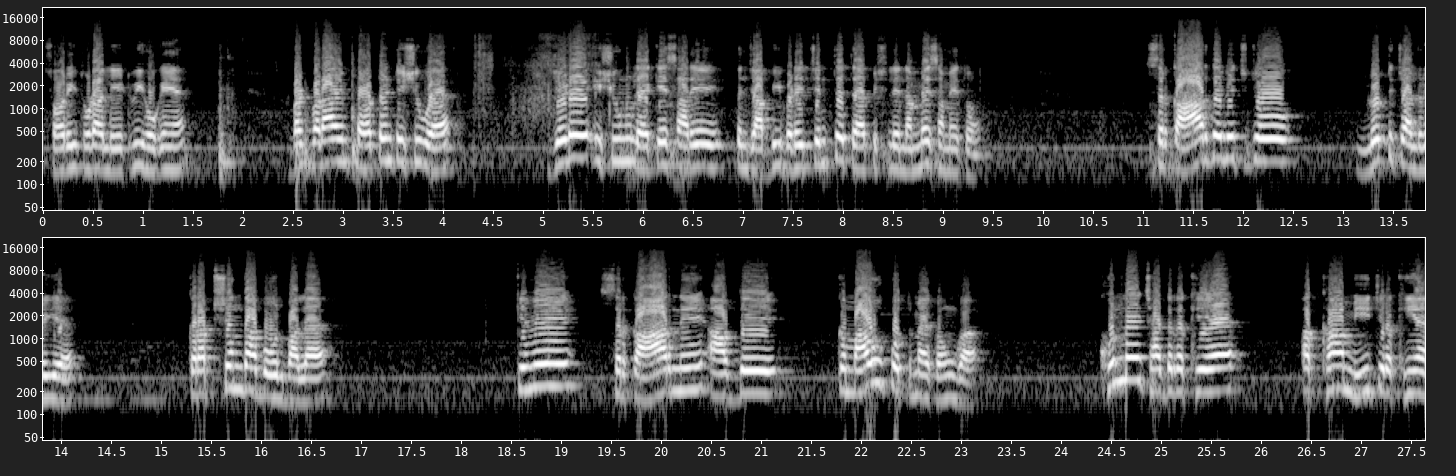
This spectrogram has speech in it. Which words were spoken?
ਸੌਰੀ ਥੋੜਾ ਲੇਟ ਵੀ ਹੋ ਗਏ ਆ ਬਟ ਬੜਾ ਇੰਪੋਰਟੈਂਟ ਇਸ਼ੂ ਹੈ ਜਿਹੜੇ ਇਸ਼ੂ ਨੂੰ ਲੈ ਕੇ ਸਾਰੇ ਪੰਜਾਬੀ ਬੜੇ ਚਿੰਤਿਤ ਹੈ ਪਿਛਲੇ ਲੰਮੇ ਸਮੇਂ ਤੋਂ ਸਰਕਾਰ ਦੇ ਵਿੱਚ ਜੋ ਲੁੱਟ ਚੱਲ ਰਹੀ ਹੈ ਕਰਪਸ਼ਨ ਦਾ ਬੋਲਬਾਲਾ ਹੈ ਕਿਵੇਂ ਸਰਕਾਰ ਨੇ ਆਪਦੇ ਕਮਾਊ ਪੁੱਤ ਮੈਂ ਕਹੂੰਗਾ ਖੁੱਲੇ ਛੱਡ ਰੱਖਿਆ ਹੈ, ਅੱਖਾਂ ਮੀਚ ਰੱਖੀਆਂ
